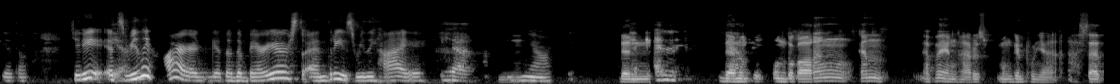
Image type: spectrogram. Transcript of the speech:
gitu jadi it's yeah. really hard gitu the barriers to entry is really high yeah mm-hmm. yeah dan And, dan yeah. untuk untuk orang kan apa yang harus mungkin punya aset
